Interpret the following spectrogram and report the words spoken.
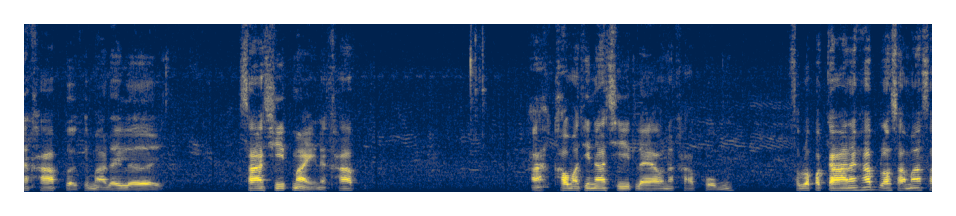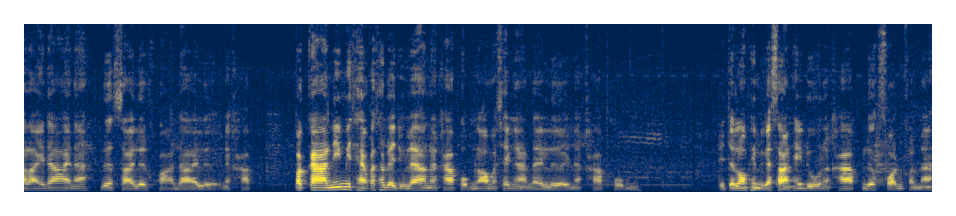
นะครับ เปิดขึ้นมาได้เลย สร้างชีตใหม่นะครับอะเข้ามาที่หน้าชีตแล้วนะครับ ผมสำหรับปากกานะครับ เราสามารถสไลด์ได้นะ เลื่อนซ้ายเลื่อนขวาได้เลยนะครับปากกานี้มีแถมกับแท็บเล็ตอยู่แล้วนะครับ ผมเรามาใช้งานได้เลยนะครับ ผม ดี๋ยวจะลองพิมพ์เอกสารให้ดูนะครับ เลือกฟอนต์ก่อนนะ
